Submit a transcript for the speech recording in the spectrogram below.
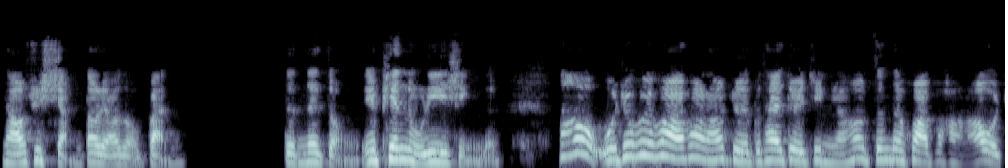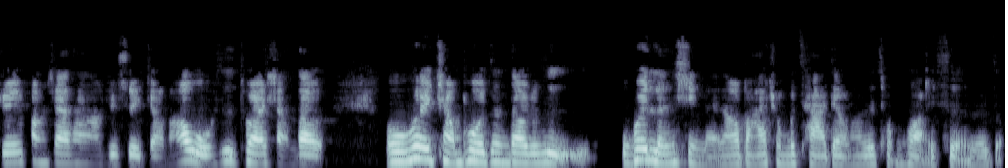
然后去想到底要怎么办的那种，因为偏努力型的。然后我就会画一画，然后觉得不太对劲，然后真的画不好，然后我就会放下它，然后去睡觉。然后我是突然想到，我会强迫症到就是我会冷醒来，然后把它全部擦掉，然后再重画一次的那种。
